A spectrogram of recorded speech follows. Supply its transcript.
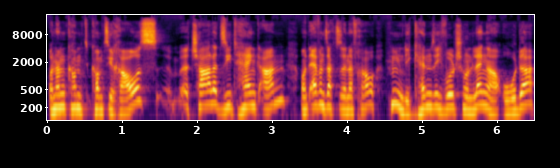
Und dann kommt, kommt sie raus. äh, Charlotte sieht Hank an und Evan sagt zu seiner Frau: Hm, die kennen sich wohl schon länger. Oder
